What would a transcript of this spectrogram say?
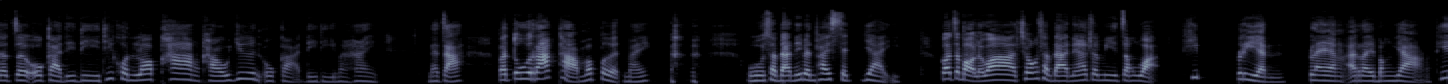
จะเจอโอกาสดีๆ ที่คนรอบข้างเขายื่นโอกาสดีๆ มาให้นะจ๊ะประตูรักถามว่าเปิดไหมโอ้สัปดาห์นี้เป็นไพ่เซตใหญ่ ก็จะบอกเลยว่าช่วงสัปดาห์นี้จะมีจังหวะที่เปลี่ยนแปลงอะไรบางอย่างที่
